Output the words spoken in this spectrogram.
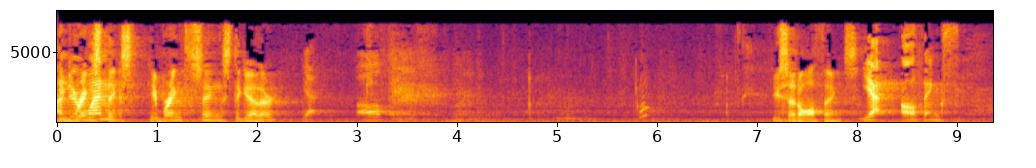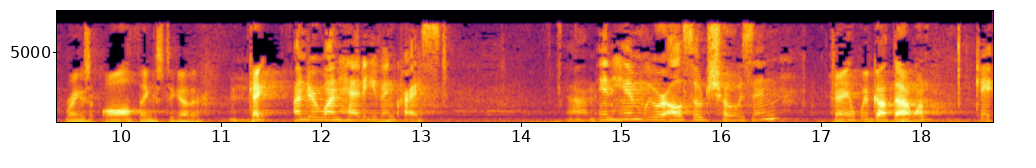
He Under brings one. things. He brings things together. Yeah, all things. You said all things. Yeah, all things. Brings all things together. Okay. Under one head, even Christ. Um, in him we were also chosen. Okay, we've got that one. Okay.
